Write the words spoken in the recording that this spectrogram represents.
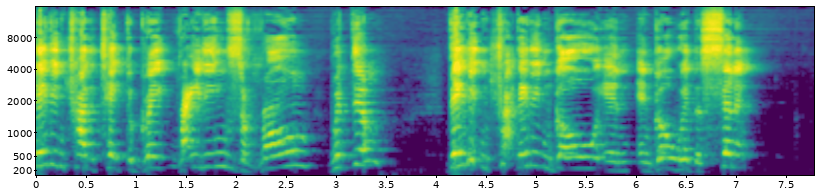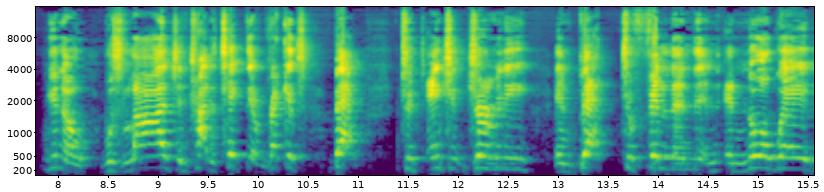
They didn't try to take the great writings of Rome with them. They didn't try. They didn't go and, and go where the Senate, you know, was lodged and try to take their records back to ancient Germany and back to Finland and, and Norway.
